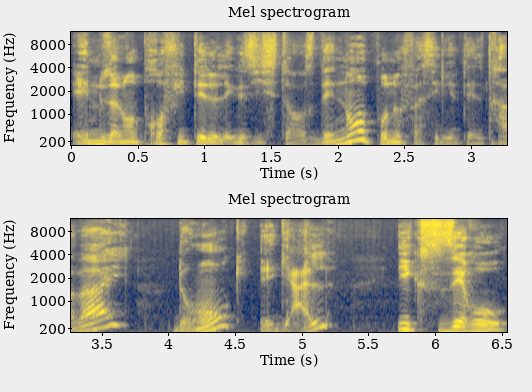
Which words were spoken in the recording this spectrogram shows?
et nous allons profiter de l'existence des noms pour nous faciliter le travail. Donc, égal x0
